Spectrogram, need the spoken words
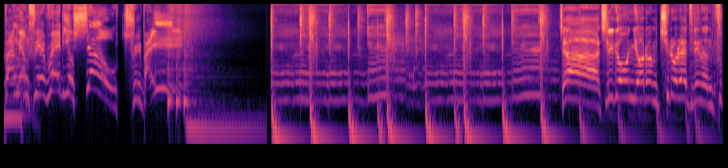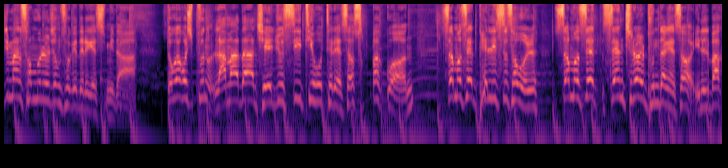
박명수의 라디오 쇼 출발! 자, 즐거운 여름 7월에 드리는 푸짐한 선물을 좀 소개드리겠습니다. 또 가고 싶은 라마다 제주 시티 호텔에서 숙박권, 서머셋 팰리스 서울, 서머셋 센트럴 분당에서 1박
